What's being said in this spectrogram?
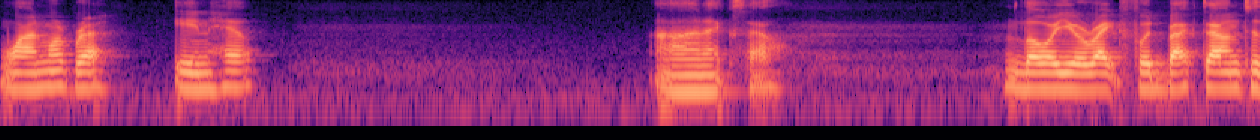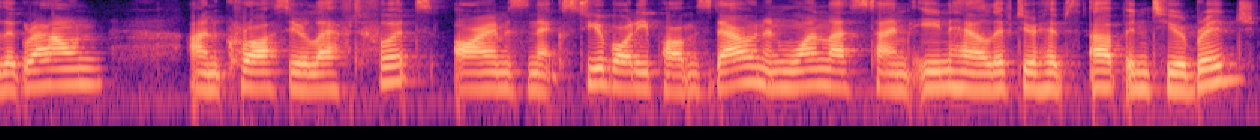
One more breath. Inhale. And exhale. Lower your right foot back down to the ground and cross your left foot, arms next to your body, palms down. And one last time, inhale, lift your hips up into your bridge.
